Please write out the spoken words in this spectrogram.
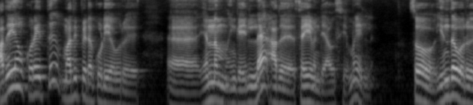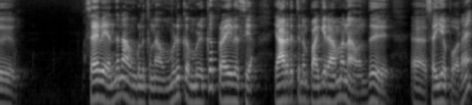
அதையும் குறைத்து மதிப்பிடக்கூடிய ஒரு எண்ணம் இங்கே இல்லை. அதை செய்ய வேண்டிய அவசியமும் இல்லை. ஸோ இந்த ஒரு சேவையை வந்து நான் உங்களுக்கு நான் முழுக்க முழுக்க ப்ரைவசியாக யாரிடத்திலும் பகிராமல் நான் வந்து செய்ய போகிறேன்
